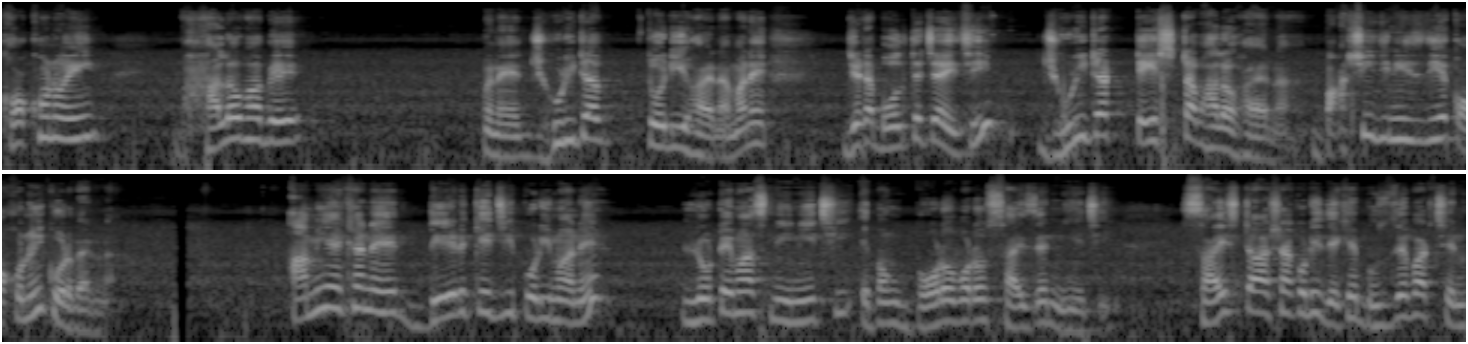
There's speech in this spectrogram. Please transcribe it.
কখনোই ভালোভাবে মানে ঝুড়িটা তৈরি হয় না। মানে যেটা বলতে চাইছি, ঝুড়িটার টেস্টটা ভালো হয় না। বাসি জিনিস দিয়ে কখনোই করবেন না। আমি এখানে দেড় কেজি পরিমাণে লোটে মাছ নিয়ে নিয়েছি এবং বড় বড় সাইজের নিয়েছি। সাইজটা আশা করি দেখে বুঝতে পারছেন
